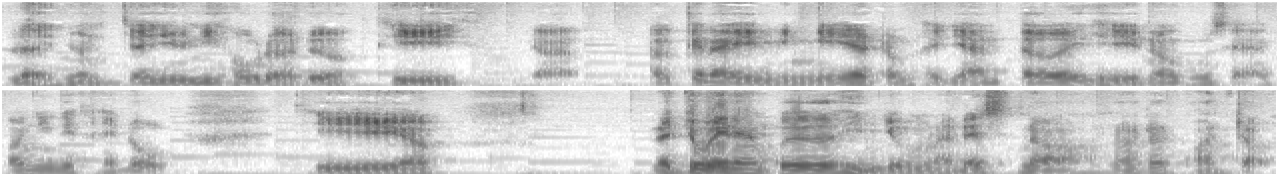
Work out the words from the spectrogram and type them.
lợi nhuận cho uni holder được. Thì ở cái này mình nghĩ là trong thời gian tới thì nó cũng sẽ có những cái thay đổi thì ờ, nói chung anh em cứ hình dung là Dex nó nó rất quan trọng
